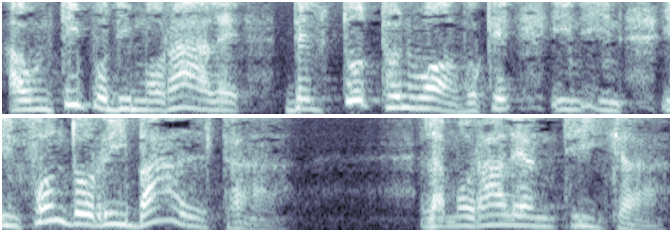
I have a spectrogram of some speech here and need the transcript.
a un tipo di morale del tutto nuovo che in, in, in fondo ribalta la morale antica.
